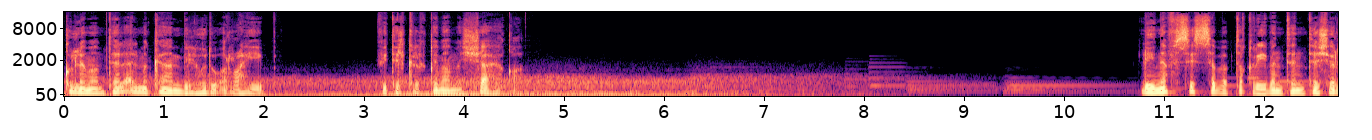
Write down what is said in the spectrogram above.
كلما امتلأ المكان بالهدوء الرهيب في تلك القمم الشاهقة. لنفس السبب تقريبا تنتشر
